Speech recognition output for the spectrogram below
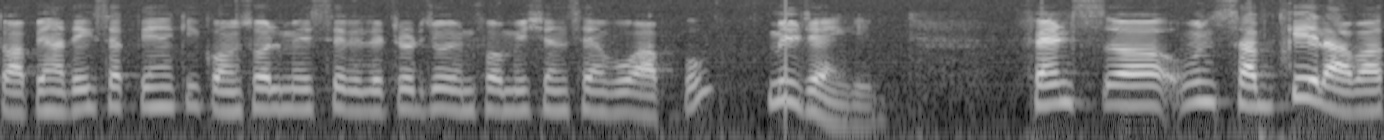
तो आप यहाँ देख सकते हैं कि कंसोल में इससे रिलेटेड जो इन्फॉर्मेशन हैं वो आपको मिल जाएँगी। फ्रेंड्स उन सब के अलावा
